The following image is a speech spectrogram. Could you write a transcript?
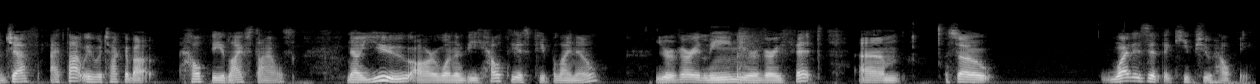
Jeff, I thought we would talk about healthy lifestyles. Now, you are one of the healthiest people I know. You're very lean. You're very fit. Um, so, what is it that keeps you healthy?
